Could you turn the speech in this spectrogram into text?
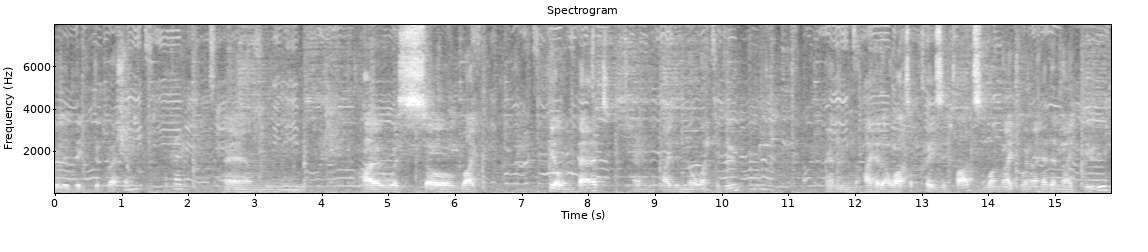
really big depression. Okay. and I was so like feeling bad and I didn't know what to do and I had a lot of crazy thoughts one night when I had a night duty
